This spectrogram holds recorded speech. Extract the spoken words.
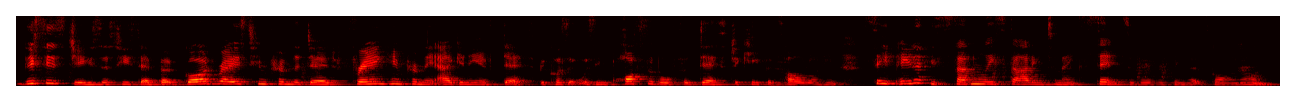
this is Jesus, he said, but God raised him from the dead, freeing him from the agony of death because it was impossible for death to keep its hold on him. See, Peter, he's suddenly starting to make sense of everything that's going on.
